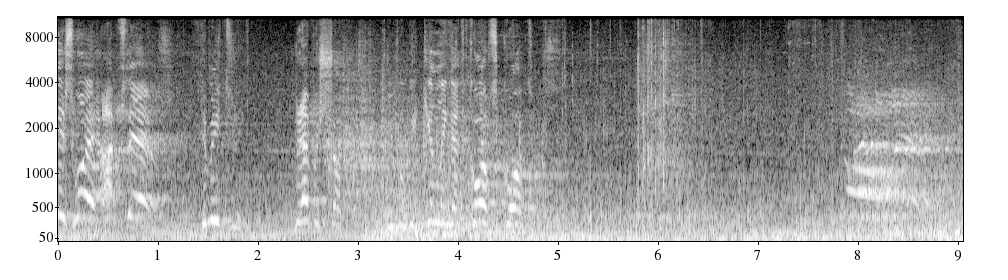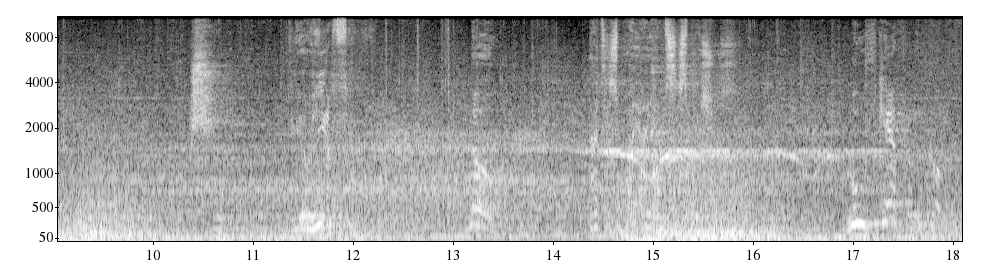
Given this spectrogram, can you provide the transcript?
This way, upstairs! Dimitri, grab a. We will be killing at corpse quarters. Shh! Do you hear something? No. That is why I am suspicious. Move carefully, comrades.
